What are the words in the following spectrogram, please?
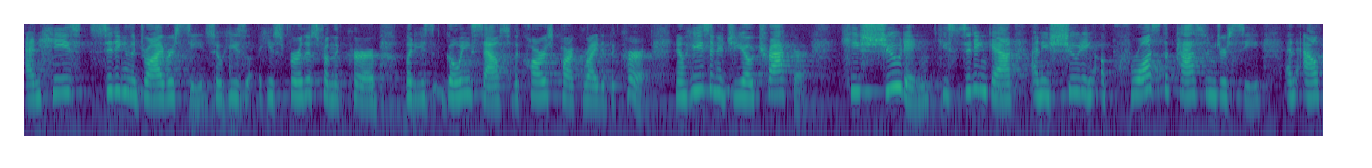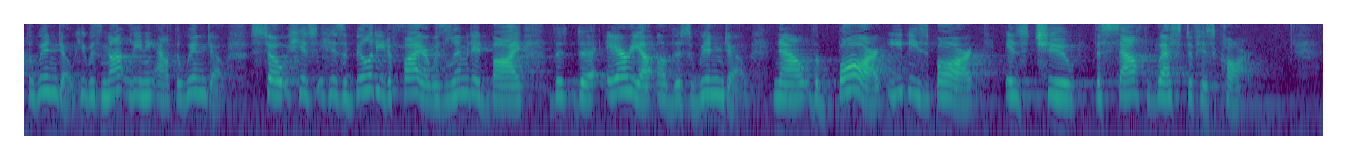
And he's sitting in the driver's seat, so he's, he's furthest from the curb, but he's going south, so the car is parked right at the curb. Now, he's in a geo tracker. He's shooting, he's sitting down, and he's shooting across the passenger seat and out the window. He was not leaning out the window. So his, his ability to fire was limited by the, the area of this window. Now, the bar, EB's bar, is to the southwest of his car.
